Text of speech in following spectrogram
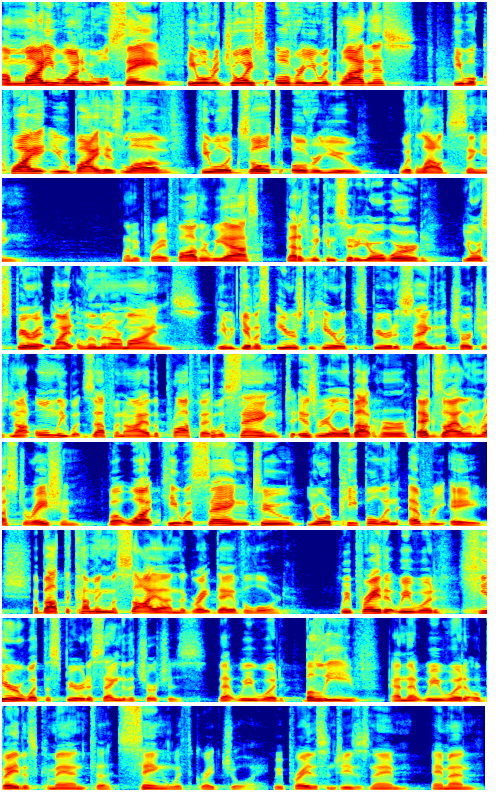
a mighty one who will save. He will rejoice over you with gladness. He will quiet you by his love. He will exult over you with loud singing. Let me pray. Father, we ask that as we consider your word, your spirit might illumine our minds. He would give us ears to hear what the Spirit is saying to the churches, not only what Zephaniah the prophet was saying to Israel about her exile and restoration, but what he was saying to your people in every age about the coming Messiah and the great day of the Lord. We pray that we would hear what the Spirit is saying to the churches, that we would believe and that we would obey this command to sing with great joy. We pray this in Jesus' name. Amen.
